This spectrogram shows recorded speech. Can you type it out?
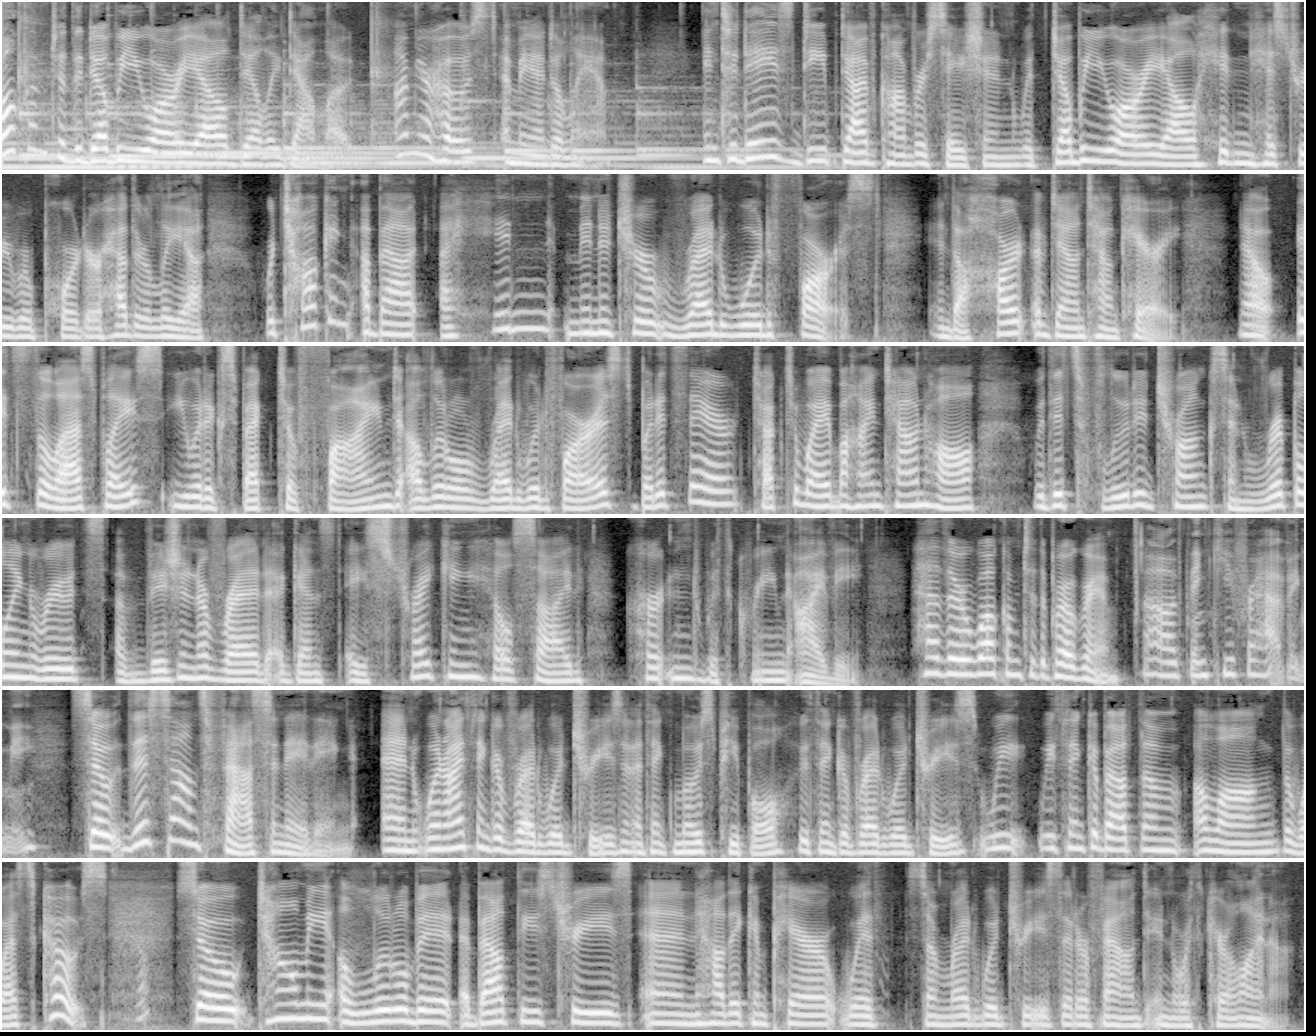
Welcome to the WRAL Daily Download. I'm your host, Amanda Lamb. In today's deep dive conversation with WRAL Hidden History reporter Heather Leah, we're talking about a hidden miniature redwood forest in the heart of downtown Cary. Now, it's the last place you would expect to find a little redwood forest, but it's there, tucked away behind Town Hall, with its fluted trunks and rippling roots, a vision of red against a striking hillside curtained with green ivy. Heather, welcome to the program. Oh, thank you for having me. So, this sounds fascinating. And when I think of redwood trees, and I think most people who think of redwood trees, we, we think about them along the West Coast. Yep. So, tell me a little bit about these trees and how they compare with some redwood trees that are found in North Carolina.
